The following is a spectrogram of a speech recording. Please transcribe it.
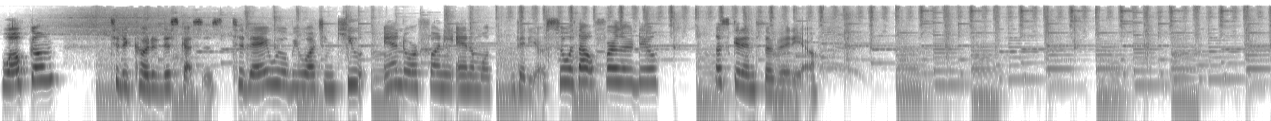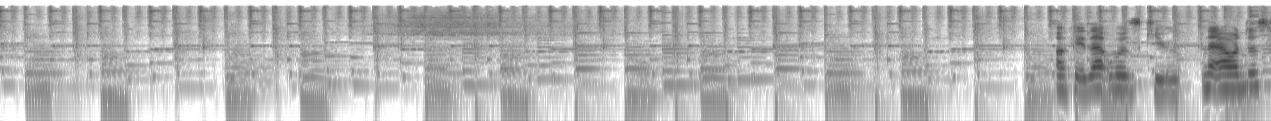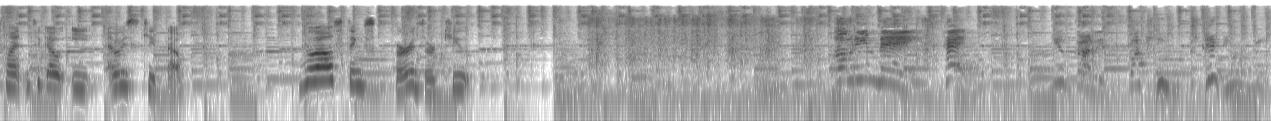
Welcome to Dakota Discusses. Today we will be watching cute and or funny animal videos. So without further ado, let's get into the video. Okay, that was cute. Now I just went to go eat. It was cute though. Who else thinks birds are cute? Odie May! Hey! You've got to be fucking kidding me.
